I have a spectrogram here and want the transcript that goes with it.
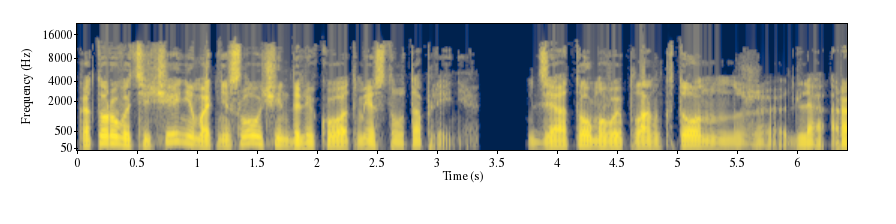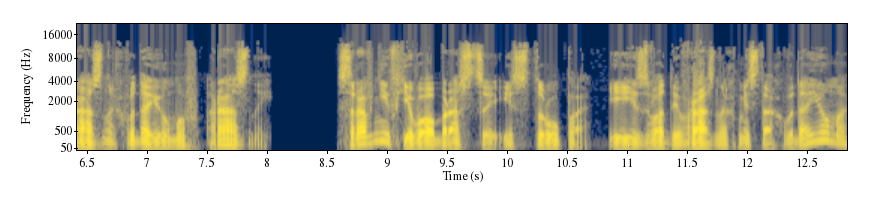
которого течением отнесло очень далеко от места утопления. Диатомовый планктон же для разных водоемов разный. Сравнив его образцы из трупа и из воды в разных местах водоема,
